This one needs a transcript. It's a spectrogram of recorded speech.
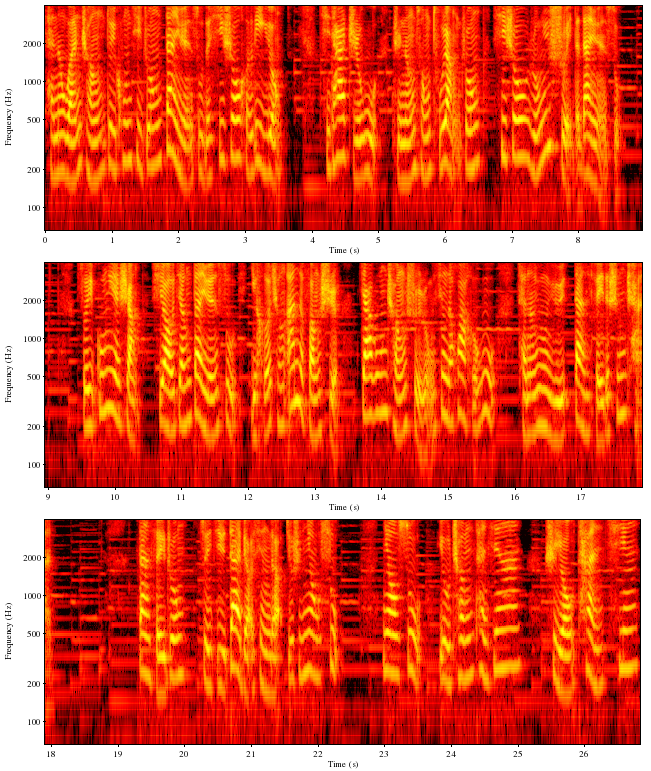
才能完成对空气中氮元素的吸收和利用，其他植物只能从土壤中吸收溶于水的氮元素。所以，工业上需要将氮元素以合成氨的方式加工成水溶性的化合物，才能用于氮肥的生产。氮肥中最具代表性的就是尿素。尿素又称碳酰胺，是由碳、氢、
